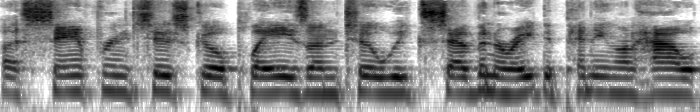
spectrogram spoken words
uh, San Francisco plays until week seven or eight, depending on how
